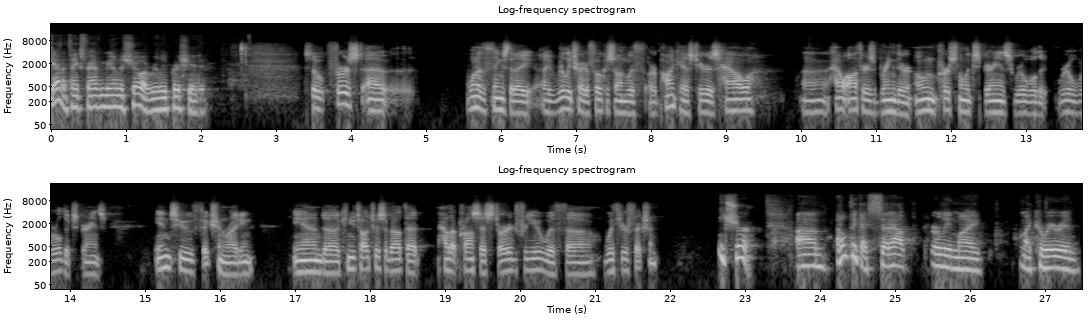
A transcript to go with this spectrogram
Gavin, thanks for having me on the show. I really appreciate it. So, first, uh, one of the things that I, I really try to focus on with our podcast here is how uh, how authors bring their own personal experience, real world real world experience, into fiction writing. And uh, can you talk to us about that? How that process started for you with uh, with your fiction? Sure. Um, I don't think I set out early in my my career in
